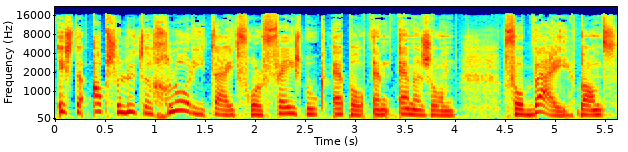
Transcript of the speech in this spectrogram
is de absolute glorietijd voor Facebook, Apple en Amazon voorbij? Want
